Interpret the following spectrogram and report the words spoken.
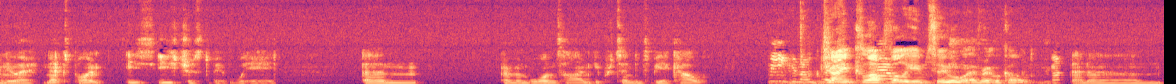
Anyway, next point. He's he's just a bit weird. Um, I remember one time he pretended to be a cow. Giant Collab Volume 2 or whatever it were called. Then um,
